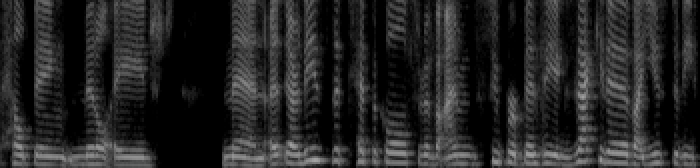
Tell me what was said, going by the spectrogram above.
helping middle-aged men. Are these the typical sort of I'm super busy executive? I used to be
